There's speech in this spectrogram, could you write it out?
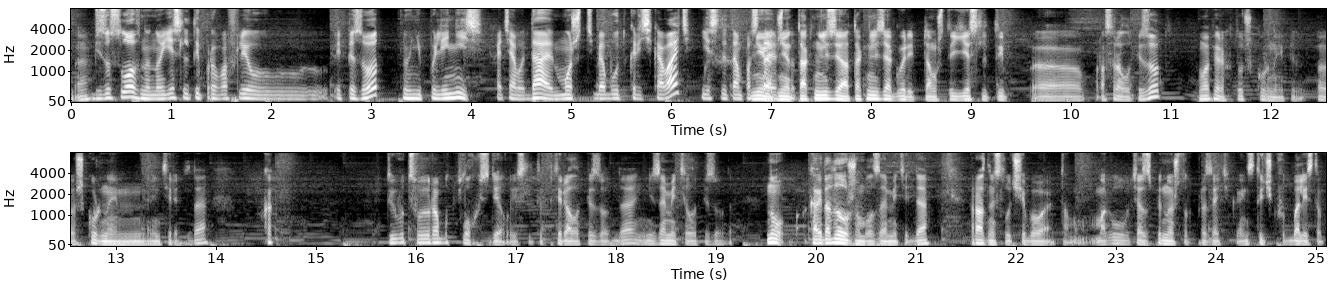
да? Безусловно, но если ты провафлил эпизод, ну не поленись хотя бы. Да, может, тебя будут критиковать, если там поставишь Нет, нет, так нельзя, так нельзя говорить, потому что если ты э, просрал эпизод, ну, во-первых, тут шкурный, эпизод, э, шкурный интерес, да? Как ты вот свою работу плохо сделал, если ты потерял эпизод, да, не заметил эпизода. Ну, когда должен был заметить, да? Разные случаи бывают. Там могло у тебя за спиной что-то произойти, какая-нибудь стычка футболистов.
